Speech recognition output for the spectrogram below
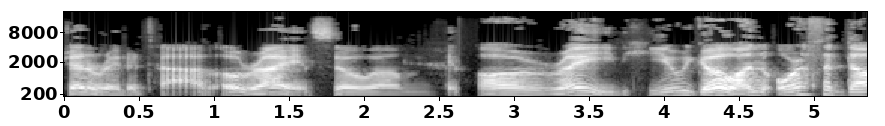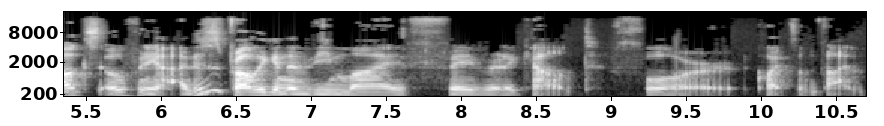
generator tab. All right, so um, all right, here we go. Unorthodox opening. Uh, this is probably gonna be my favorite account for quite some time.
